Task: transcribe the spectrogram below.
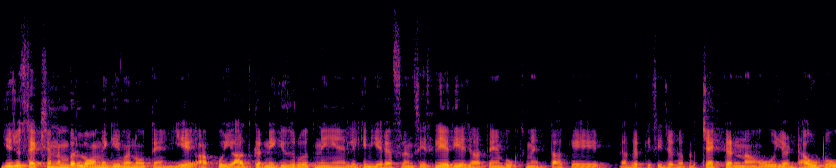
ये जो सेक्शन नंबर लॉ में गिवन होते हैं ये आपको याद करने की ज़रूरत नहीं है लेकिन ये रेफरेंस इसलिए दिए जाते हैं बुक्स में ताकि अगर किसी जगह पर चेक करना हो या डाउट हो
